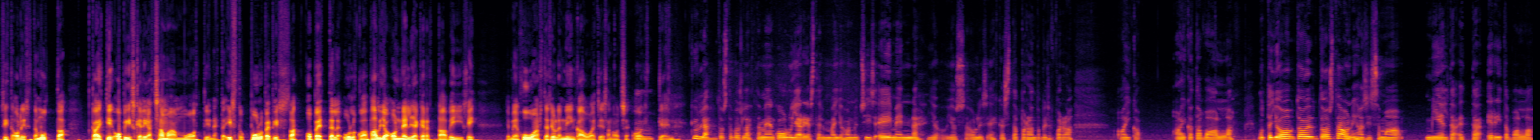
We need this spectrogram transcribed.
siitä olisi, että mutta kaikki opiskelijat samaan muottiin, että istu pulpetissa, opettele ulkoa, paljon on neljä kertaa viisi, ja me huuan sitä sinulle niin kauan, että sanot se mm. oikein. Kyllä, tuosta voisi lähteä meidän koulujärjestelmään, johon nyt siis ei mennä, jossa olisi ehkä sitä parantamisen varaa aika, aika tavalla. Mutta joo, tuosta on ihan siis samaa mieltä, että eri tavalla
